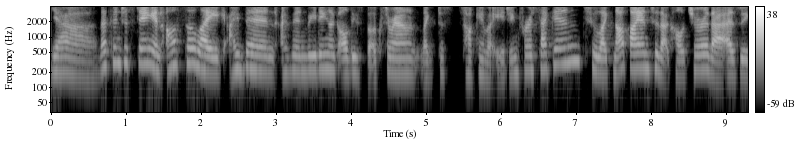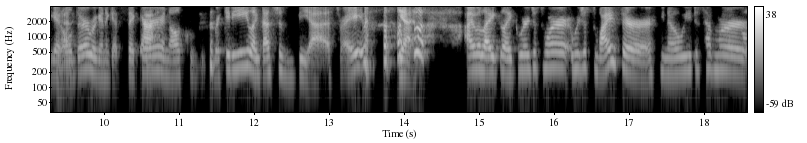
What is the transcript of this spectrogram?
yeah that's interesting and also like i've been i've been reading like all these books around like just talking about aging for a second to like not buy into that culture that as we get yes. older we're going to get sicker yeah. and all rickety like that's just bs right yes I would like like we're just more we're just wiser, you know, we just have more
